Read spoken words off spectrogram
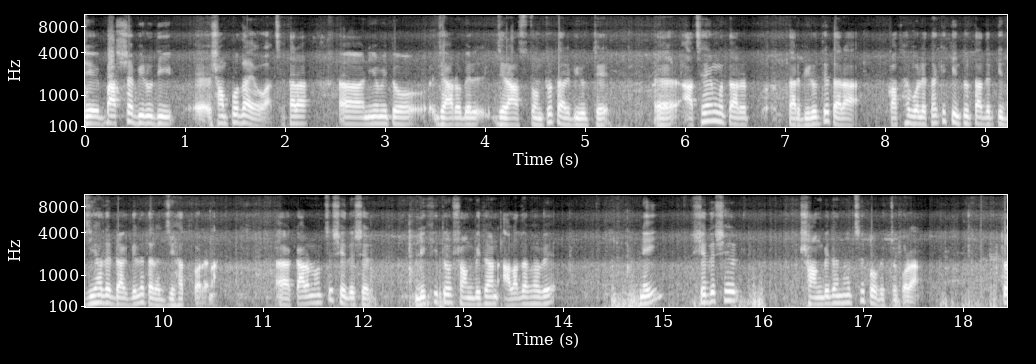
যে বাদশা বিরোধী সম্প্রদায়ও আছে। তারা নিয়মিত যে আরবের যে রাজতন্ত্র, তার বিরুদ্ধে আছে এবং তার তার বিরুদ্ধে তারা কথা বলে থাকে, কিন্তু তাদেরকে জিহাদের ডাক দিলে তারা জিহাদ করে না। কারণ হচ্ছে সে দেশের লিখিত সংবিধান আলাদাভাবে নেই। সে দেশের সংবিধান হচ্ছে পবিত্র কোরআন। তো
